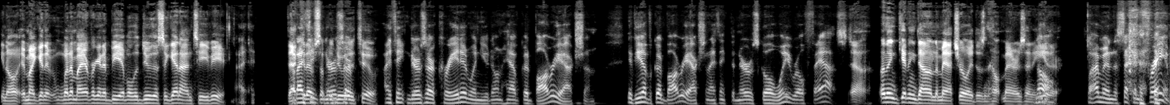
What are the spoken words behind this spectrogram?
You know, am I gonna when am I ever gonna be able to do this again on TV? I- That could have something to do nerves with are- it too. I think nerves are created when you don't have good ball reaction. If you have a good ball reaction, I think the nerves go away real fast. Yeah. And then getting down in the match early doesn't help matters any No. either. So I mean, the second frame,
